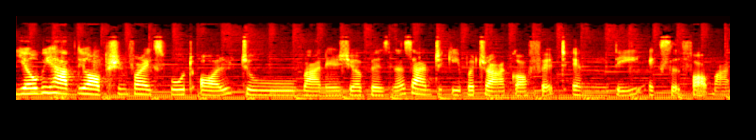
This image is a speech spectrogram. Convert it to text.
here we have the option for export all to manage your business and to keep a track of it in the Excel format.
